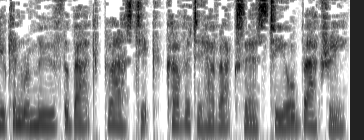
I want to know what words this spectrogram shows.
You can remove the back plastic cover to have access to your battery.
